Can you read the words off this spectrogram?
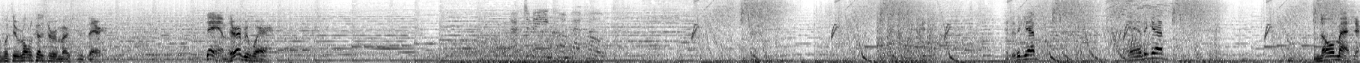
with the roller coaster of emotions there. Damn, they're everywhere. Activating combat mode. Hit it again. And again. No magic.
